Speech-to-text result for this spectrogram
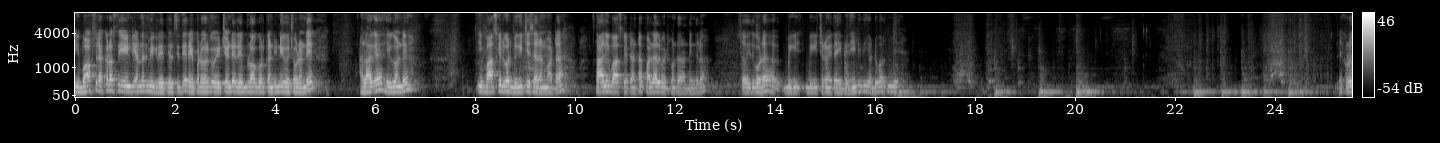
ఈ బాక్సులు ఎక్కడ వస్తాయి ఏంటి అన్నది మీకు రేపు తెలిసిద్ది. రేపటి వరకు వెయిట్ చేయండి. రేపు బ్లాగ్ కూడా కంటిన్యూగా చూడండి. అలాగే ఇగోండి ఈ బాస్కెట్ కూడా బిగిచ్చేసారనమాట తాళీ బాస్కెట్ అంట పళ్ళాలు పెట్టుకుంటారంట ఇందులో. సో ఇది కూడా బిగి బిగించడం అయితే అయిపోయింది. ఏంటి ఇది అడ్డుపడుతుంది ఎక్కడో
